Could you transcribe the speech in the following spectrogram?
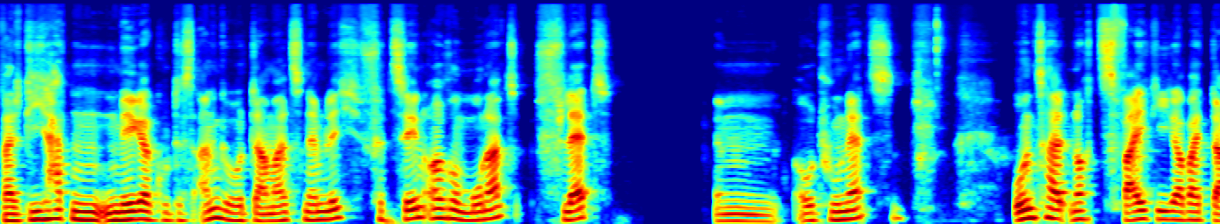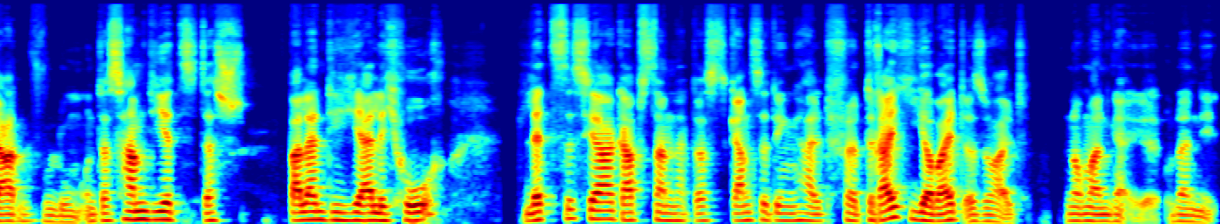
weil die hatten 'n mega gutes Angebot damals, nämlich für 10 Euro im Monat flat im O2-Netz und halt noch 2 Gigabyte Datenvolumen. Und das haben die jetzt das ballern die jährlich hoch. Letztes Jahr gab's dann das ganze Ding halt für 3 Gigabyte, also halt noch mal 'n äh, oder ne,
